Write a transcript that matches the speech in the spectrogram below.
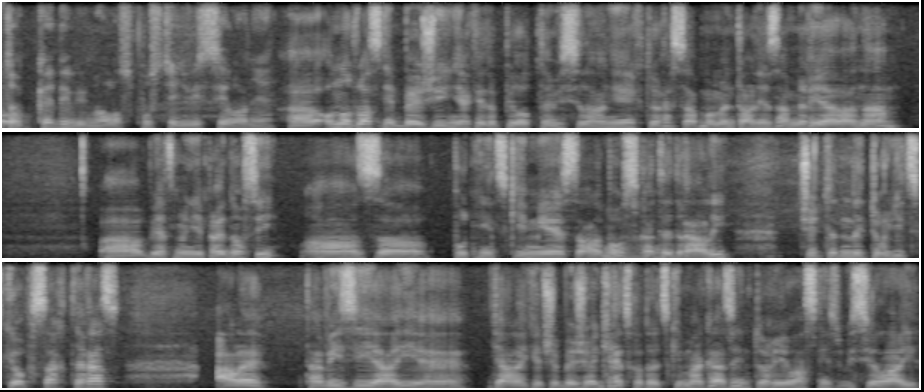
to kedy by malo spustiť vysielanie? A ono vlastne beží, nejaké to pilotné vysielanie, ktoré sa momentálne zameriava na viac menej prenosy z putnických miest alebo uh-huh. z mhm. katedrály, či ten liturgický obsah teraz, ale tá vízia je ďalej, keďže beží aj grecko magazín, ktorý vlastne vysiela aj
